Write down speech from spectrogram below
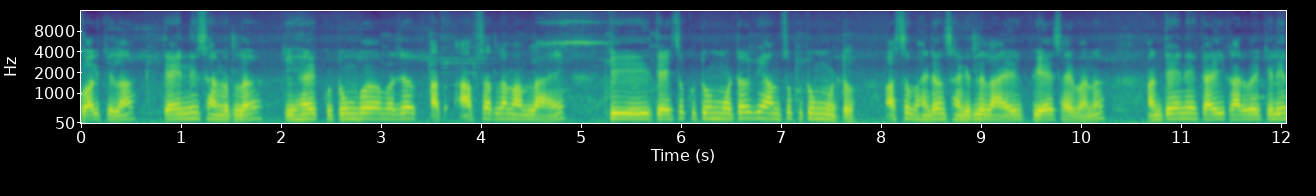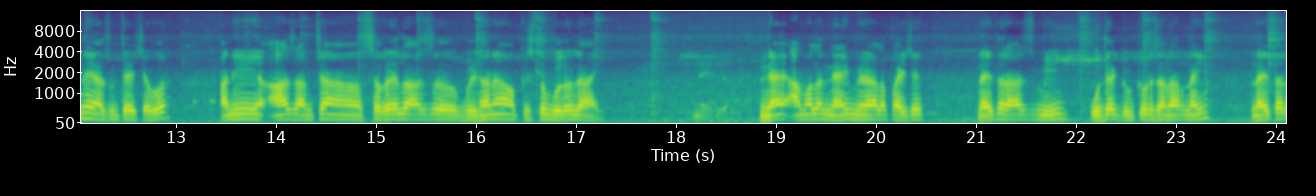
कॉल केला. त्यांनी सांगितलं की हे कुटुंब म्हणजे आप आपसातला मामला आहे. की त्याचं कुटुंब मोठं की आमचं कुटुंब मोठं? असं भांडण सांगितलेलं आहे पी आय साहेबानं. आणि त्याने काही कारवाई केली नाही अजून त्याच्यावर. आणि आज आमच्या सगळ्याला आज बुलढाणा ऑफिसला बोलवलं आहे. न्याय आम्हाला न्याय मिळाला पाहिजे. नाहीतर आज मी उद्या ड्युटीवर जाणार नाही. नाहीतर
